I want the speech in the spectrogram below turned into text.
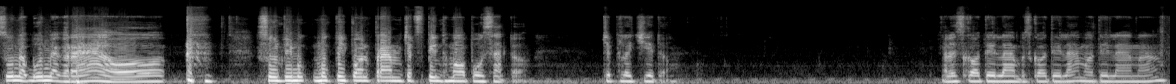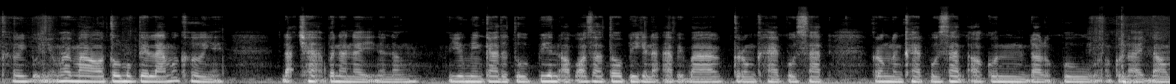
04មករាអូ0ពីមុខមុខ2005ចិត្តស្ពានថ្មពោធិ៍សាត់ចិត្តផ្លូវជាតិឥឡូវស្គាល់តេឡាបើស្គាល់តេឡាមកតេឡាមកឃើញពួកខ្ញុំហើយមកទល់មុខតេឡាមកឃើញហើយដាក់ឆាកប៉ុណ្ណាណីនៅនឹងយើងមានការទទួលពានអបអរសាទរពីគណៈអភិបាលក្រុងខេត្តពោធិ៍សាត់ក្រុងនឹងខេត្តពោធិ៍សាត់អរគុណដល់លោកពូអរគុណឯកឧត្តម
